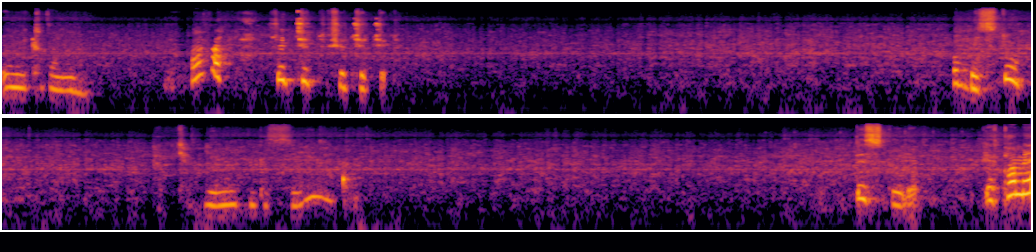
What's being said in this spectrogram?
irgendwie gerade Ah, Shit, shit, shit, shit, shit. Wo bist du? Ich habe jemanden gesehen. Bist du jetzt? Jetzt komm her.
